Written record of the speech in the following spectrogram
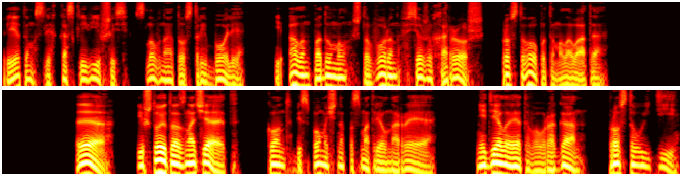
при этом слегка скривившись, словно от острой боли, и Алан подумал, что ворон все же хорош, просто опыта маловато. «Э, и что это означает?» Конт беспомощно посмотрел на Рея. «Не делай этого, ураган. Просто уйди».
